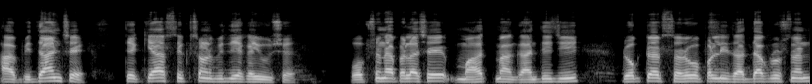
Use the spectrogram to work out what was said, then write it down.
આ વિધાન છે તે કયા શિક્ષણ વિદ્યે કહ્યું છે? ઓપ્શન આપેલા છે, મહાત્મા ગાંધીજી ડૉક્ટર સર્વપલ્લી રાધાકૃષ્ણન,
